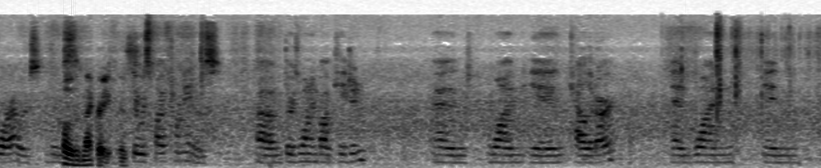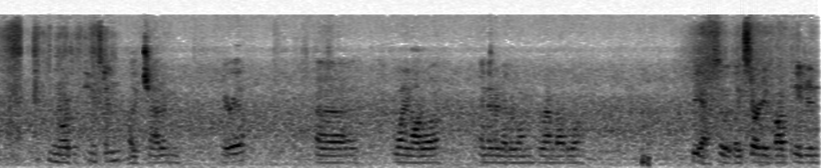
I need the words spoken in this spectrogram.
four hours. Oh, was, isn't that great? It's, there was five tornadoes. Um, there's one in Bobcaygeon, and one in Kaladar, and one in north of Kingston, like Chatham area. Uh, one in Ottawa, and then another one around Ottawa. But yeah, so it like started Bobcaygeon,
